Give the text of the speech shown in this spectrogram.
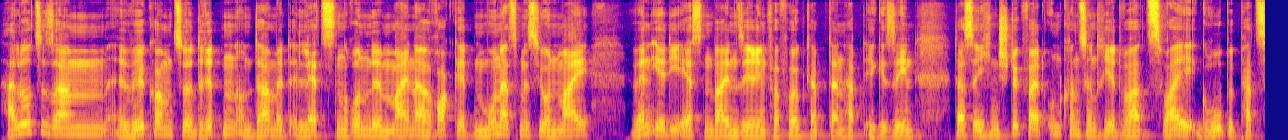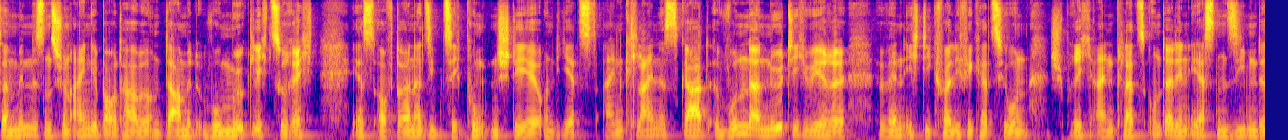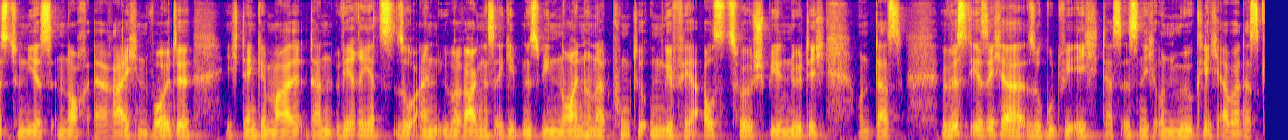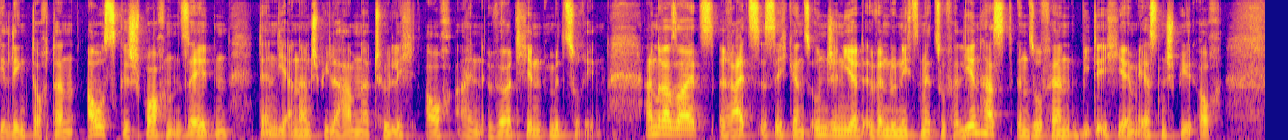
Hallo zusammen, willkommen zur dritten und damit letzten Runde meiner Rocket Monatsmission Mai. Wenn ihr die ersten beiden Serien verfolgt habt, dann habt ihr gesehen, dass ich ein Stück weit unkonzentriert war, zwei grobe Patzer mindestens schon eingebaut habe und damit womöglich zu Recht erst auf 370 Punkten stehe und jetzt ein kleines Skat-Wunder nötig wäre, wenn ich die Qualifikation, sprich einen Platz unter den ersten sieben des Turniers noch erreichen wollte. Ich denke mal, dann wäre jetzt so ein überragendes Ergebnis wie 900 Punkte ungefähr aus 12 Spielen nötig, und das wisst ihr sicher so gut wie ich, ich, das ist nicht unmöglich, aber das gelingt doch dann ausgesprochen selten, denn die anderen Spieler haben natürlich auch ein Wörtchen mitzureden. Andererseits reizt es sich ganz ungeniert, wenn du nichts mehr zu verlieren hast. Insofern biete ich hier im ersten Spiel auch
